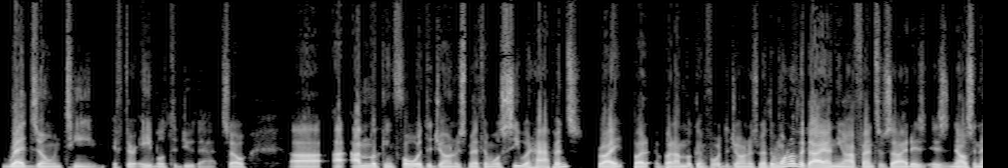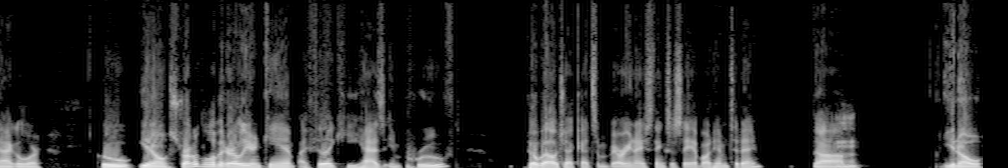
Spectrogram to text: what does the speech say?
red zone team if they're able to do that. So, uh, I, am looking forward to Jonnu Smith, and we'll see what happens, right? But but I'm looking forward to Jonnu Smith. And one other guy on the offensive side is is Nelson Agholor, who you know struggled a little bit earlier in camp. I feel like he has improved. Bill Belichick had some very nice things to say about him today. Um, mm-hmm. You know,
